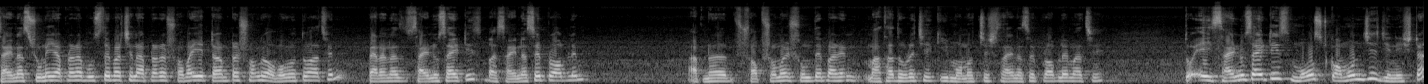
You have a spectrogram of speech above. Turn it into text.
সাইনাস শুনেই আপনারা বুঝতে পারছেন, আপনারা সবাই এই টার্মটার সঙ্গে অবগত আছেন প্যারানাজ সাইনোসাইটিস বা সাইনাসের প্রবলেম আপনারা সবসময় শুনতে পারেন, মাথা ধরেছে কি, মনে হচ্ছে সাইনাসের প্রবলেম আছে। তো এই সাইনোসাইটিস মোস্ট কমন যে জিনিসটা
